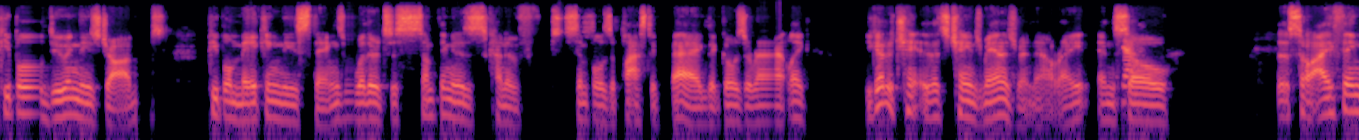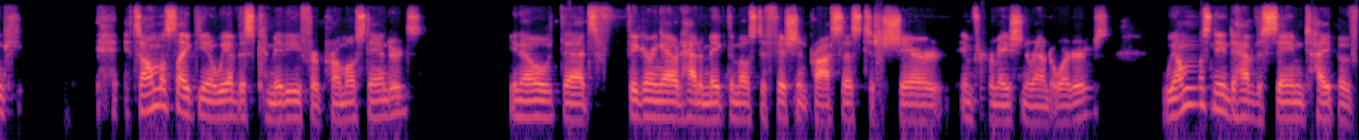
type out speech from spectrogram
people doing these jobs, people making these things, whether it's just something as kind of simple as a plastic bag that goes around, like you got to change. That's change management now, right? And yeah. so, so I think it's almost like you know we have this committee for promo standards, you know, that's figuring out how to make the most efficient process to share information around orders we almost need to have the same type of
